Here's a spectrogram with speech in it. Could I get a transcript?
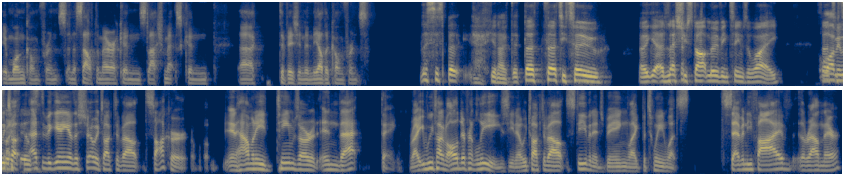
in one conference and a south american slash mexican uh, division in the other conference this is, but you know, the, the 32, uh, yeah, unless you start moving teams away. Well, I mean, we talked at the beginning of the show, we talked about soccer and how many teams are in that thing, right? We talked about all different leagues. You know, we talked about Stevenage being like between what's 75 around there.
